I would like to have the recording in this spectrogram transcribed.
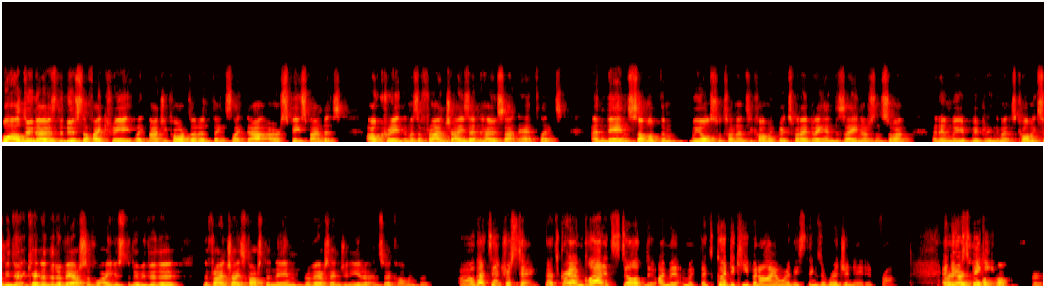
what I'll do now is the new stuff I create, like Magic Order and things like that, or Space Bandits. I'll create them as a franchise in house at Netflix. And then some of them we also turn into comic books where I bring in designers and so on. And then we, we bring them out as comics. So we do it kind of the reverse of what I used to do. We do the, the franchise first and then reverse engineer it into a comic book. Oh, that's interesting. That's great. I'm glad it's still, I mean, it's good to keep an eye on where these things originated from. And, you know, I, speaking, comics, right?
